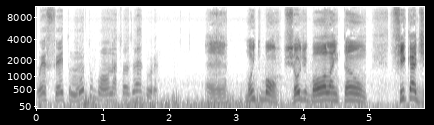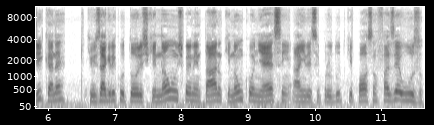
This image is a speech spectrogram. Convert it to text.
um efeito muito bom nas suas verduras. É, muito bom, show de bola. Então, fica a dica, né? Que os agricultores que não experimentaram, que não conhecem ainda esse produto, que possam fazer uso.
